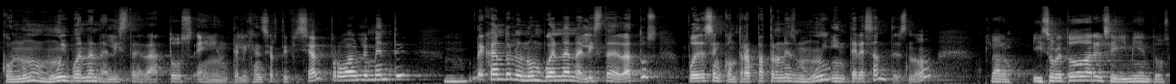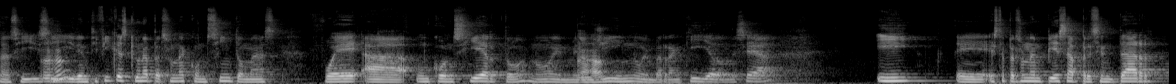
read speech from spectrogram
con un muy buen analista de datos e inteligencia artificial, probablemente, dejándolo en un buen analista de datos, puedes encontrar patrones muy interesantes, ¿no? Claro, y sobre todo dar el seguimiento, o sea, si, identificas que una persona con síntomas fue a un concierto, ¿no? En Medellín o en Barranquilla, donde sea, y eh, esta persona empieza a presentar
